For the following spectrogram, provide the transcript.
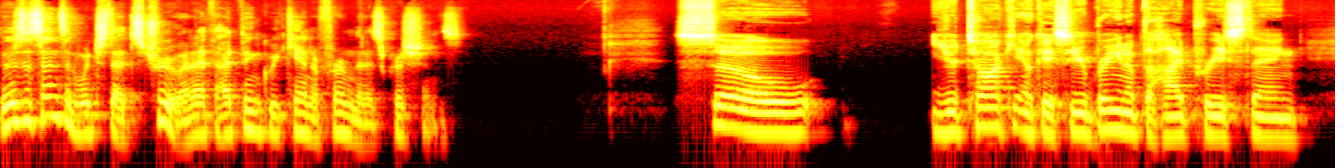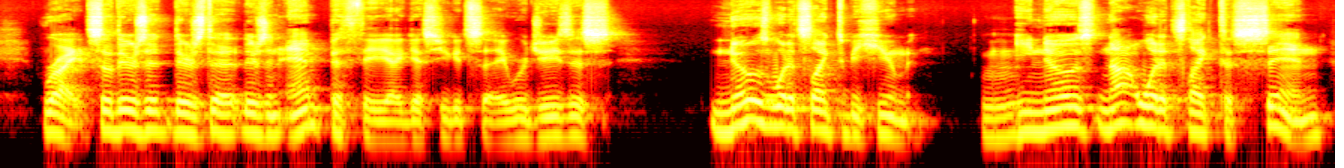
there's a sense in which that's true, and I, th- I think we can affirm that as Christians. So you're talking okay. So you're bringing up the high priest thing, right? So there's a there's the there's an empathy, I guess you could say, where Jesus knows what it's like to be human. Mhm. He knows not what it's like to sin,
